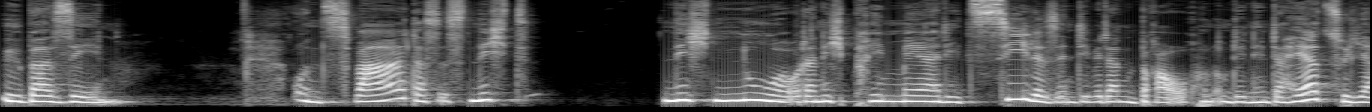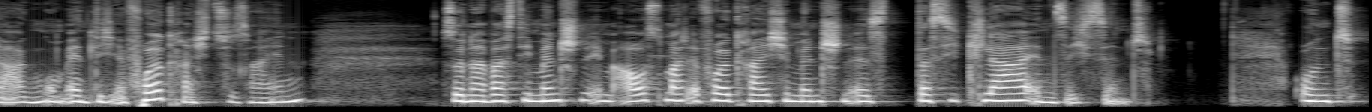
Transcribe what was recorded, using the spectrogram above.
übersehen. Und zwar, dass es nicht nicht nur oder nicht primär die Ziele sind, die wir dann brauchen, um den hinterher zu jagen, um endlich erfolgreich zu sein, sondern was die Menschen eben ausmacht, erfolgreiche Menschen ist, dass sie klar in sich sind. Und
